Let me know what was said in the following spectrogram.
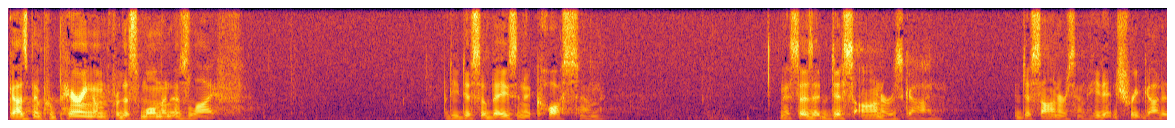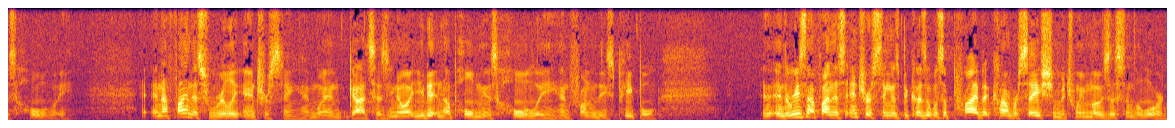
God's been preparing him for this moment in his life. But he disobeys and it costs him. And it says it dishonors God. It dishonors him. He didn't treat God as holy. And I find this really interesting. And when God says, you know what, you didn't uphold me as holy in front of these people. And the reason I find this interesting is because it was a private conversation between Moses and the Lord.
